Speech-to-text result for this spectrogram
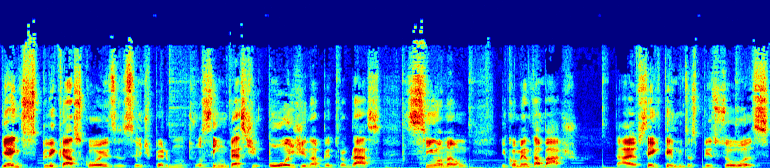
E antes de explicar as coisas, eu te pergunto: você investe hoje na Petrobras? Sim ou não? E comenta abaixo. Tá? Eu sei que tem muitas pessoas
